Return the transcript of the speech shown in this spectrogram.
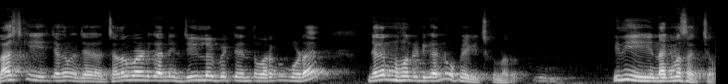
లాస్ట్కి జగన్ జ- చంద్రబాబు నాయుడు గారిని జైల్లో పెట్టేంత వరకు కూడా జగన్మోహన్ రెడ్డి గారిని ఉపయోగించుకున్నారు. ఇది నగ్న సత్యం.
